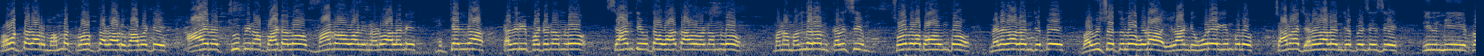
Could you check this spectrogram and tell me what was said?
ప్రవక్త గారు మహమ్మద్ ప్రవక్త గారు కాబట్టి ఆయన చూపిన బాటలో మానవాళి నడవాలని ముఖ్యంగా కదిరి పట్టణంలో శాంతియుత వాతావరణంలో మనమందరం కలిసి సోదర భావంతో మెలగాలని చెప్పి భవిష్యత్తులో కూడా ఇలాంటి ఊరేగింపులు చాలా జరగాలని చెప్పేసి ఈ మీ యొక్క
